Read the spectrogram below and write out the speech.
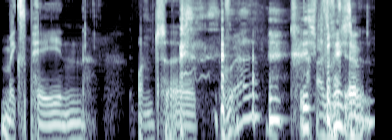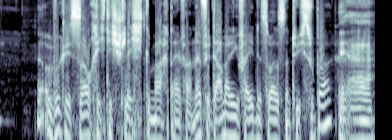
Max Payne und äh, ich also wirklich, äh, wirklich ist auch richtig schlecht gemacht einfach. Ne? Für damalige Verhältnisse war das natürlich super. Ja.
